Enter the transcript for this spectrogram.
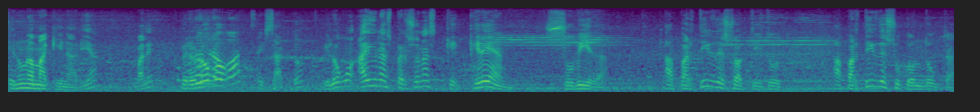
en una maquinaria, ¿vale? Pero luego, exacto, y luego hay unas personas que crean su vida a partir de su actitud, a partir de su conducta.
